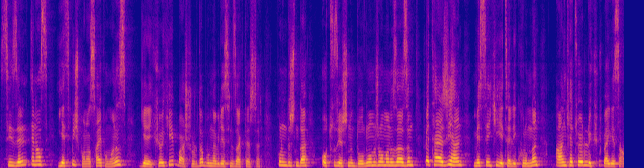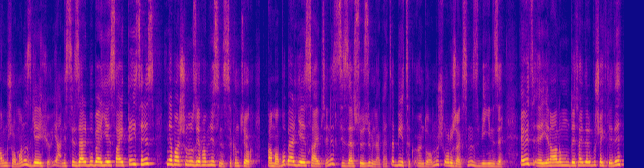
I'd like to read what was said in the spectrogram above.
sizlerin en az 70 puana sahip olmanız gerekiyor ki başvuruda bulunabilirsiniz arkadaşlar. Bunun dışında 30 yaşını doldurmamış olmanız lazım ve tercihen mesleki yeterli kurumdan anketörlük belgesi almış olmanız gerekiyor. Yani sizler bu belgeye sahip değilseniz yine başvurunuzu yapabilirsiniz. Sıkıntı yok. Ama bu belgeye sahipseniz sizler sözlü mülakata bir tık önde olmuş olacaksınız bilginize. Evet e, yeni alım detayları bu şekilde de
